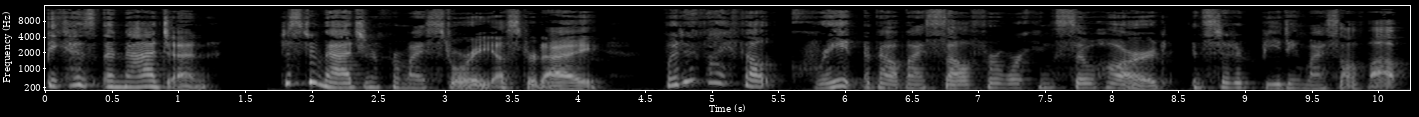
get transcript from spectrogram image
Because imagine, just imagine from my story yesterday, what if I felt great about myself for working so hard instead of beating myself up?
